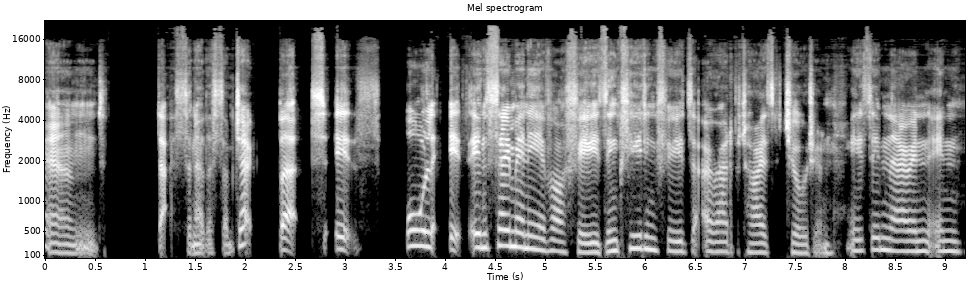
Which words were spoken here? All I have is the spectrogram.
and that's another subject, but it's all it's in so many of our foods, including foods that are advertised for children. It's in there in, in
